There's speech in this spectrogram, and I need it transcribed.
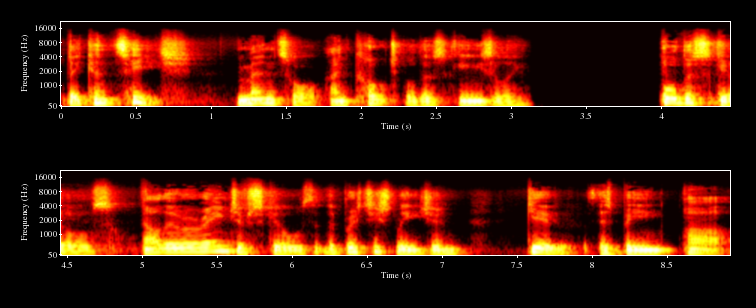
They can teach, mentor, and coach others easily. Other skills. Now, there are a range of skills that the British Legion give as being part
